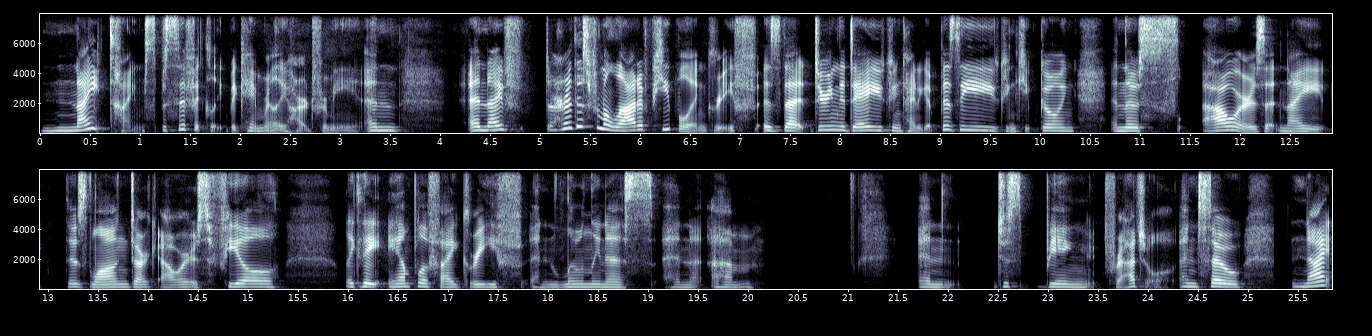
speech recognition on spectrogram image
nighttime specifically became really hard for me. And and i've heard this from a lot of people in grief is that during the day you can kind of get busy you can keep going and those hours at night those long dark hours feel like they amplify grief and loneliness and um and just being fragile. And so night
